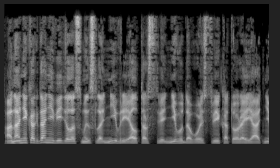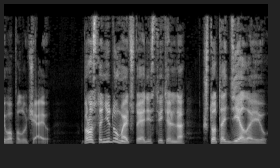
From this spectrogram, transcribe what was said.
Она никогда не видела смысла ни в риэлторстве, ни в удовольствии, которое я от него получаю. Просто не думает, что я действительно что-то делаю.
